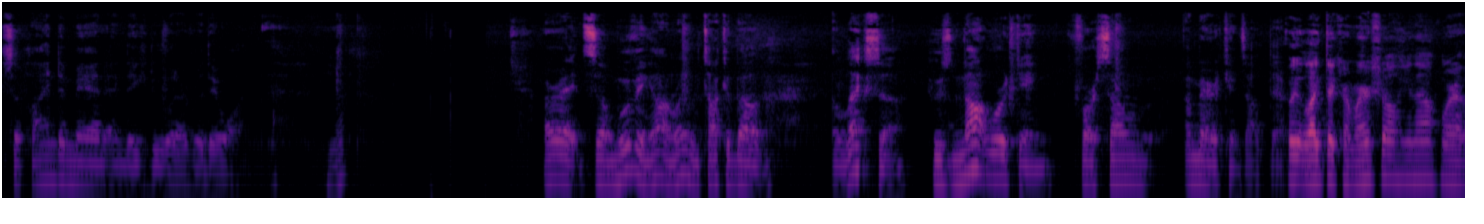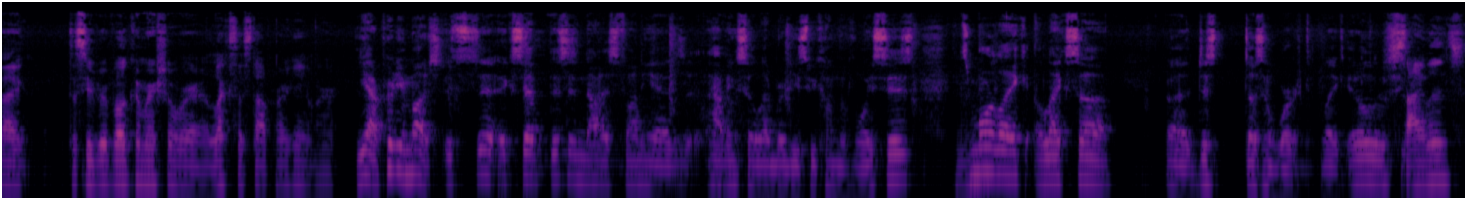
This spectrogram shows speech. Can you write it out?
supply and demand and they can do whatever they want Yep. all right so moving on we're going to talk about alexa who's not working for some americans out there. Wait, like the commercial, you know, where like the Super Bowl commercial where Alexa stopped working, or? Yeah pretty much. It's uh, except this is not as funny as having celebrities become the voices. It's Mm. more like alexa uh, just doesn't work. Like it'll silence.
